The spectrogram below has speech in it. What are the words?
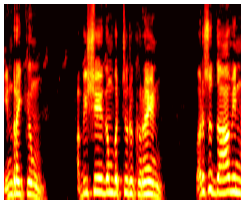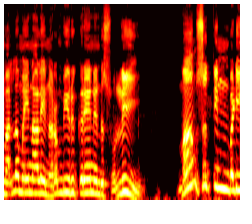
இன்றைக்கும் அபிஷேகம் பெற்றிருக்கிறேன். பரிசுத்தாவின் வல்லமையினாலே நிரம்பி இருக்கிறேன் என்று சொல்லி மாம்சத்தின்படி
